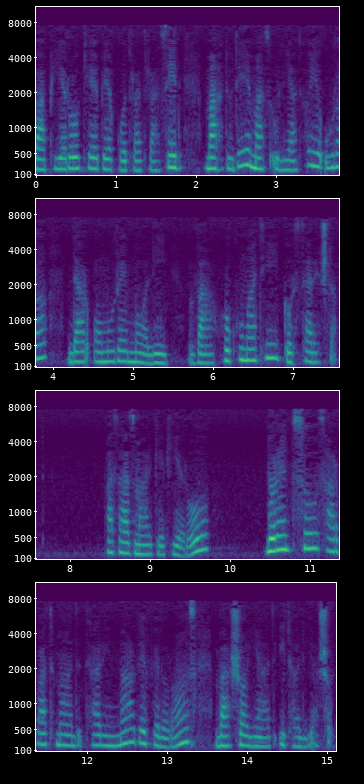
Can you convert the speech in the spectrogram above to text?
و پیرو که به قدرت رسید محدوده مسئولیت های او را در امور مالی و حکومتی گسترش داد. پس از مرگ پیرو لورنسو ثروتمند ترین مرد فلورانس و شاید ایتالیا شد.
